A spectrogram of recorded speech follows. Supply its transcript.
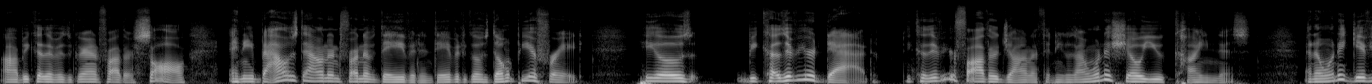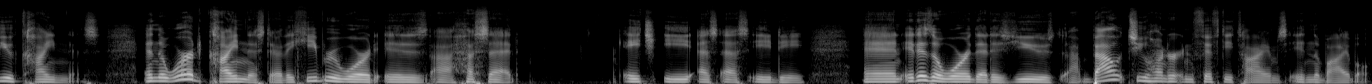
uh, because of his grandfather Saul. And he bows down in front of David, and David goes, Don't be afraid. He goes, Because of your dad, because of your father Jonathan, he goes, I want to show you kindness and I want to give you kindness. And the word kindness there, the Hebrew word is uh, hesed. H E S S E D. And it is a word that is used about 250 times in the Bible.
